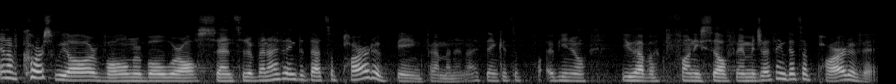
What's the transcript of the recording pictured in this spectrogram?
and of course, we all are vulnerable, we're all sensitive, and I think that that's a part of being feminine. I think it's a, you know, you have a funny self image. I think that's a part of it.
